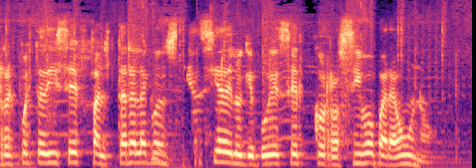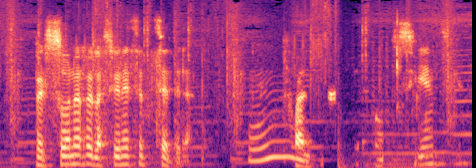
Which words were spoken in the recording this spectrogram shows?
respuesta dice faltar a la conciencia de lo que puede ser corrosivo para uno, personas, relaciones, etcétera. Mm. Falta de conciencia.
